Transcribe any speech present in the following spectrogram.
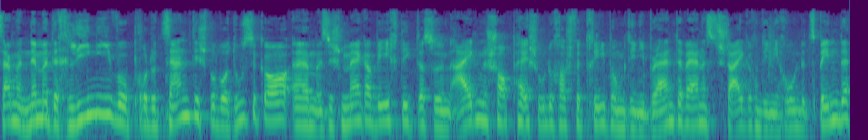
Wir, nehmen wir den Kleinen, der Produzent ist, der rausgehen ähm, Es ist mega wichtig, dass du einen eigenen Shop hast, wo du kannst vertreiben um deine Brand Awareness zu steigern und deine Kunden zu binden.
